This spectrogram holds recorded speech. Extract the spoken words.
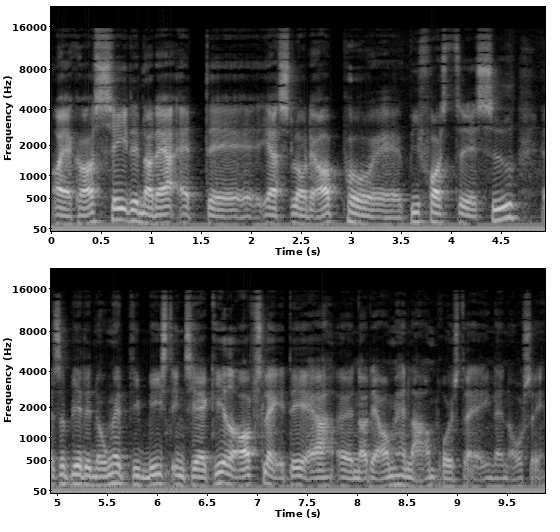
og jeg kan også se det, når det er, at øh, jeg slår det op på øh, Bifrost øh, side, så bliver det nogle af de mest interagerede opslag, det er, øh, når det omhandler armbryster af en eller anden årsag.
